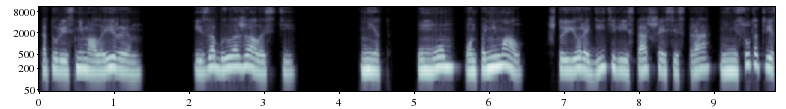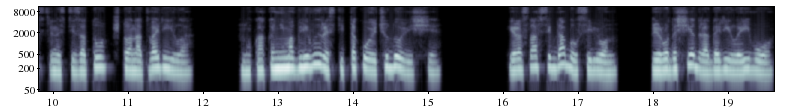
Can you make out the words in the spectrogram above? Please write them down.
которые снимала Ирен, и забыл о жалости. Нет, умом он понимал, что ее родители и старшая сестра не несут ответственности за то, что она творила. Но как они могли вырастить такое чудовище? Ярослав всегда был силен, природа щедро одарила его.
